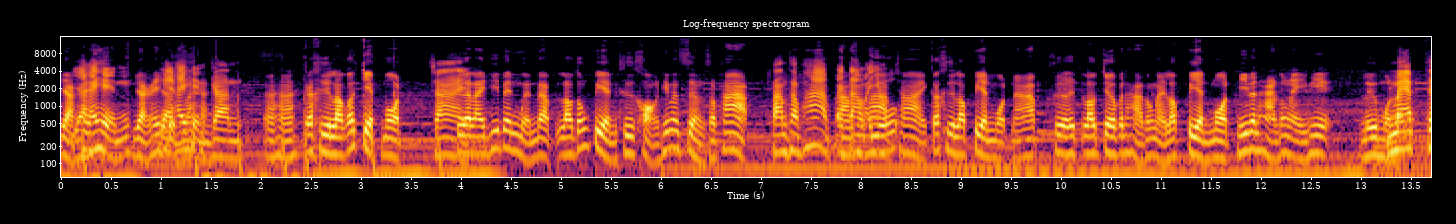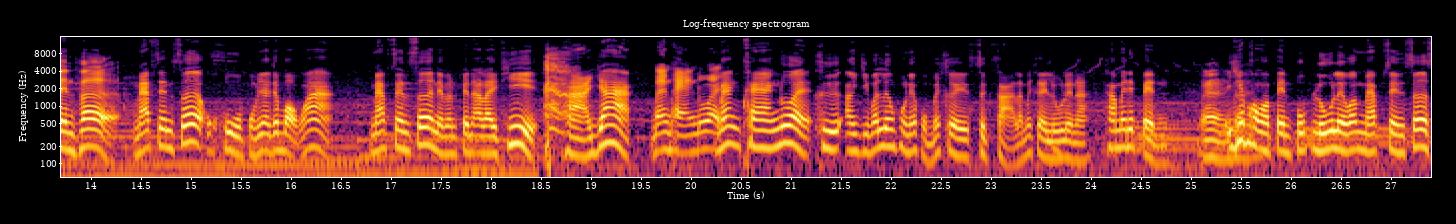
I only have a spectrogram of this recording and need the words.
อยากให้ให้เห็นอยากให้เห็นให้เห็นกัน อ่าฮะก็คือเราก็เก็บหมด ใช่ คืออะไรที่เป็นเหมือนแบบเราต้องเปลี่ยนคือของที่มันเสื่อมสภาพ ตามสภาพไปตามสภอายุ ใช่ ก็คือเราเปลี่ยนหมดนะครับ คือเราเจอปัญหาตรงไหนเราเปลี่ยนหมด มีปัญหาตรงไหนพี่ ลืมหมดแล้วแมปเซนเซอร์แมปเซนเซอร์โอ้โหผมอยากจะบอกว่าแมปเซนเซอร์เนี่ยมันเป็นอะไรที่หายาก แบงแพงด้วย แม่งแพงด้วย คือเอาจริงๆว่าเรื่องพวกนี้ผมไม่เคยศึกษาและไม่เคยรู้เลยนะ ถ้าไม่ได้เป็นเออไอ้ที่พอมาเป็นปุ๊บรู้เลยว่าแมปเซนเซอร์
